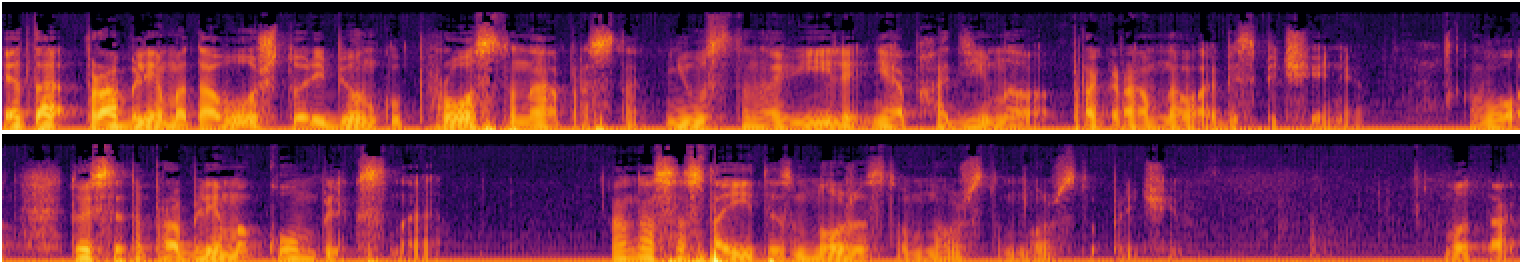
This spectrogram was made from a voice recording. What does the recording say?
это проблема того, что ребенку просто-напросто не установили необходимого программного обеспечения. Вот. То есть это проблема комплексная. Она состоит из множества, множества, множества причин. Вот так.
